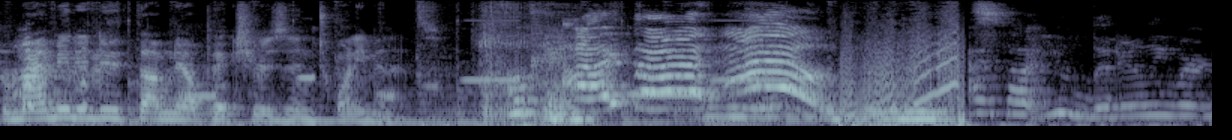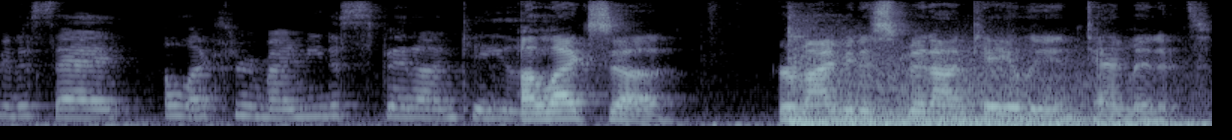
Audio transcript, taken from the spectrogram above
remind me to do thumbnail pictures in 20 minutes. Okay. I thought, oh! ow! I thought you literally were gonna say, Alexa, remind me to spit on Kaylee. Alexa, remind me to spit on Kaylee in 10 minutes.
